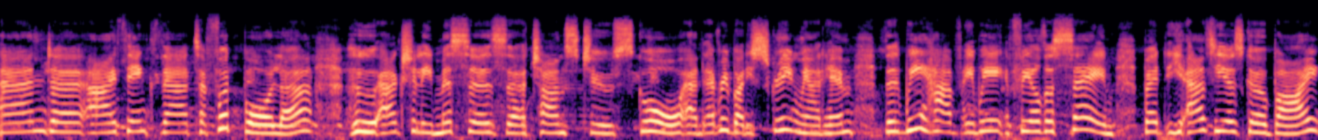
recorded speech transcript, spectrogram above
And uh, I think that a footballer who actually misses a chance to score and everybody's screaming at him, that we have we feel the same. But as years go by,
